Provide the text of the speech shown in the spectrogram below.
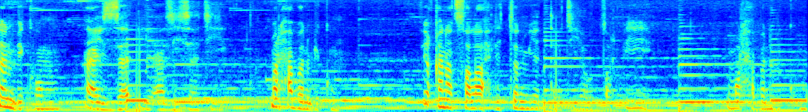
أهلا بكم أعزائي عزيزاتي. مرحبا بكم. في قناة صلاح للتنمية الذاتية والترفيه مرحبا بكم.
